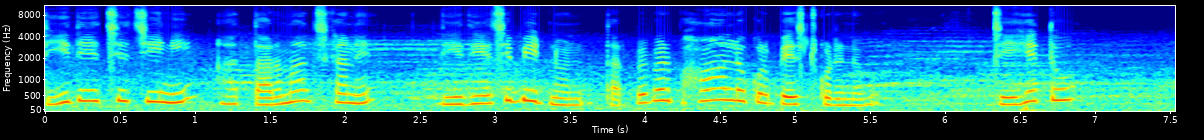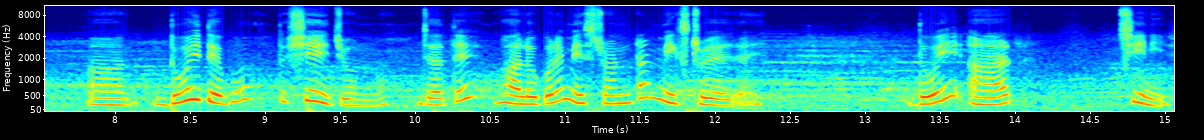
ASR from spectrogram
দিয়ে দিয়েছি চিনি আর তার মাঝখানে দিয়ে দিয়েছি বিট নুন। তারপর এবার ভালো করে পেস্ট করে নেব। যেহেতু দই দেব, তো সেই জন্য যাতে ভালো করে মিশ্রণটা মিক্সড হয়ে যায়। দই আর চিনির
